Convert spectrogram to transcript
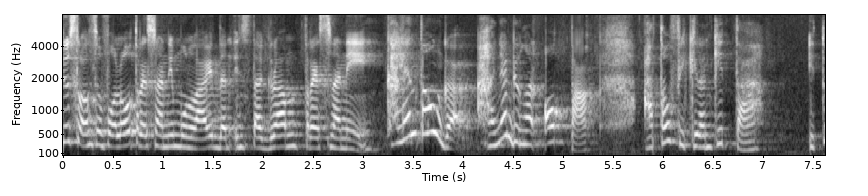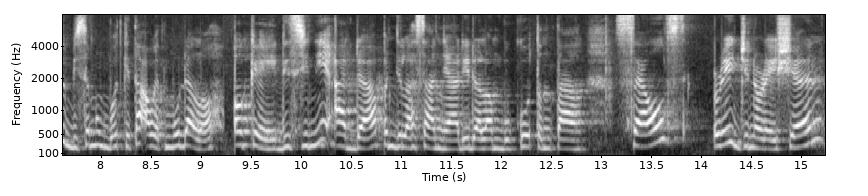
cus langsung follow Tresnani Mulai dan Instagram Tresnani. Kalian tahu nggak, hanya dengan otak atau pikiran kita itu bisa membuat kita awet muda loh. Oke, di sini ada penjelasannya di dalam buku tentang cells regeneration,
